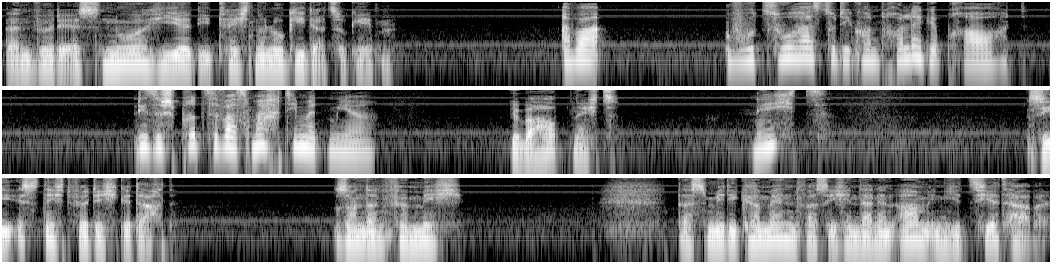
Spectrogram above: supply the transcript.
dann würde es nur hier die Technologie dazu geben. Aber Wozu hast du die Kontrolle gebraucht? Diese Spritze, was macht die mit mir? Überhaupt nichts. Nichts? Sie ist nicht für dich gedacht, sondern für mich. Das Medikament, was ich in deinen Arm injiziert habe.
